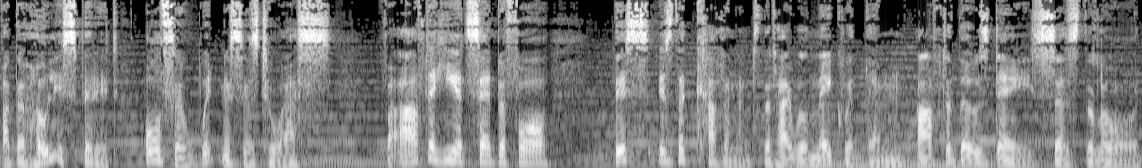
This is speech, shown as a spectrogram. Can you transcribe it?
But the Holy Spirit also witnesses to us, for after he had said before, This is the covenant that I will make with them after those days, says the Lord.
